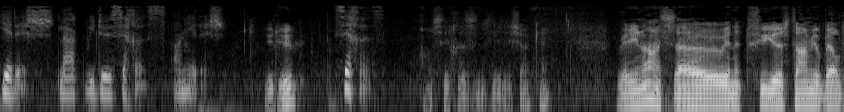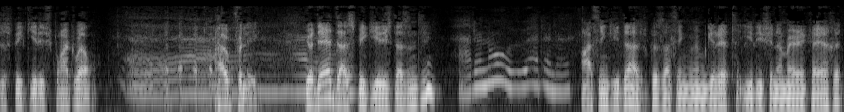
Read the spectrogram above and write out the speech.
Yiddish. Like we do sichas on Yiddish. You do? Sichas. Oh, sichas in Yiddish, okay. Very nice. So in a few years' time you'll be able to speak Yiddish quite well. Uh, Hopefully. Your dad does speak Yiddish, doesn't he? I don't know. I don't know. I think he does, because I think wir haben gerät Yiddish in America echt.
